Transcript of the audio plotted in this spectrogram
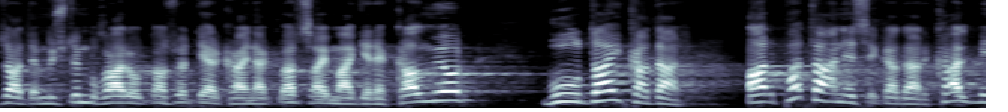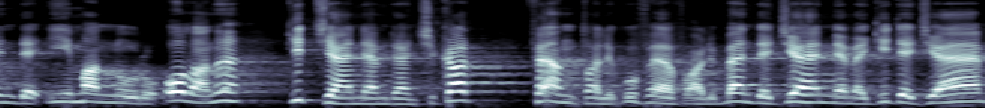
Zaten Müslim, Bukhari olduktan sonra diğer kaynaklar saymaya gerek kalmıyor. Buğday kadar, arpa tanesi kadar kalbinde iman nuru olanı git cehennemden çıkart fentaliku fefalü. Ben de cehenneme gideceğim,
